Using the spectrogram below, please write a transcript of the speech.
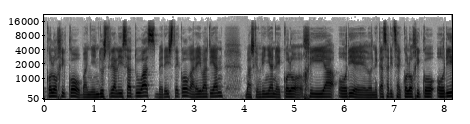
ekologiko, baina industrializatuaz bereizteko garai batean, ba, finean ekologia hori edo nekazaritza ekologiko hori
